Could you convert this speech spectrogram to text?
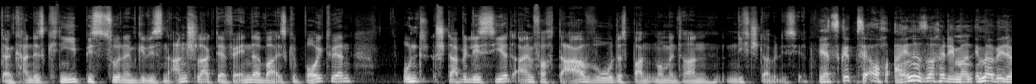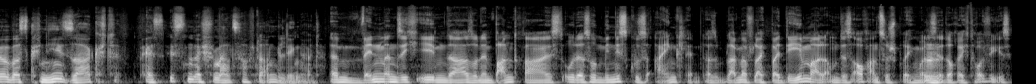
dann kann das Knie bis zu einem gewissen Anschlag, der veränderbar ist, gebeugt werden und stabilisiert einfach da, wo das Band momentan nicht stabilisiert. Jetzt gibt es ja auch eine Sache, die man immer wieder übers Knie sagt, es ist eine schmerzhafte Angelegenheit. Ähm, wenn man sich eben da so einen Band reißt oder so einen Meniskus einklemmt, also bleiben wir vielleicht bei dem mal, um das auch anzusprechen, weil mhm. das ja doch recht häufig ist.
